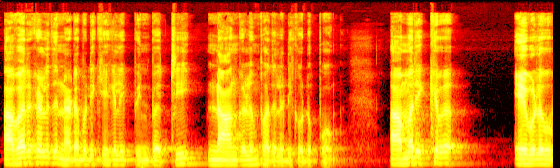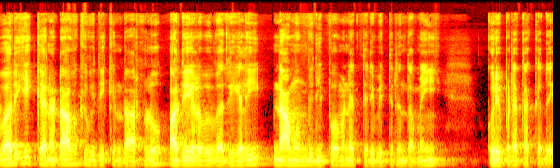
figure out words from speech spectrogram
அவர்களது நடவடிக்கைகளை பின்பற்றி நாங்களும் பதிலடி கொடுப்போம். அமெரிக்க எவ்வளவு வரியை கனடாவுக்கு விதிக்கின்றார்களோ அதே அளவு வரிகளை நாமும் விதிப்போம் என தெரிவித்திருந்தமை குறிப்பிடத்தக்கது.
